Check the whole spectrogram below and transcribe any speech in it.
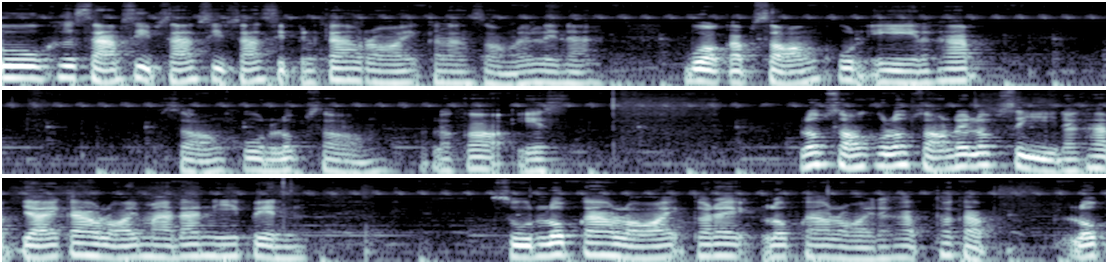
u คือ 30 30 30 เป็น 900กำลังสองได้เลยนะ บวกกับ 2 คูณ a นะครับ 2 คูณลบ2แล้วก็ s ลบ2คูณลบ2ได้ลบ4นะครับย้าย 900 มาด้านนี้เป็น0ลบ900 ก็ได้ลบ900 นะครับ เท่ากับลบ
